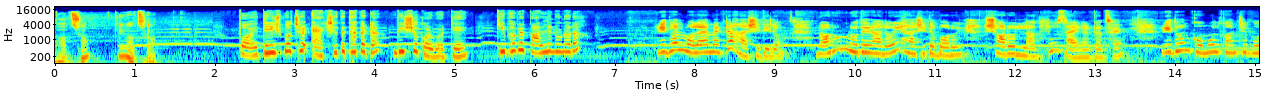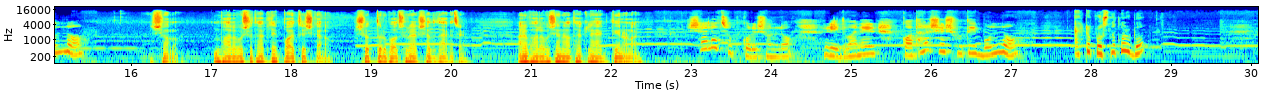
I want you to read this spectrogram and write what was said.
ভাবছ? কি ভাবছ? পঁয়ত্রিশ বছর একসাথে থাকাটা বিস্ময়কর বটে কীভাবে পারলেন ওনারা? রিদওয়ান মোলায়েম একটা হাসি দিল। নরম রোদের আলোয় হাসিটা বড়ই সরল লাগল সাইলার কাছে। রিদওয়ান কোমল কণ্ঠে বলল শোনো ভালোবাসা থাকলে পঁয়ত্রিশ কেন? সত্তর বছর একসাথে থাকা যায়। আর ভালোবাসা না থাকলে একদিনও নয়। শাইলা চুপ করে শুনল। রিদওয়ানের কথা শেষ হতেই বলল একটা প্রশ্ন করব?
